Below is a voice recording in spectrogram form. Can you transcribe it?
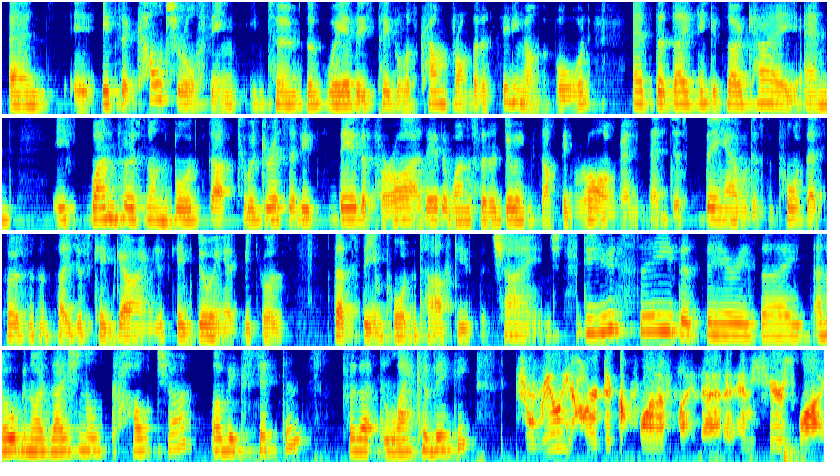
And it, it's a cultural thing in terms of where these people have come from that are sitting on the board and that they think it's okay. And if one person on the board starts to address it, it's they're the pariah. They're the ones that are doing something wrong, and, and just being able to support that person and say, just keep going, just keep doing it, because that's the important task is the change. Do you see that there is a an organisational culture of acceptance for that lack of ethics? It's really hard to quantify that, and here's why.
